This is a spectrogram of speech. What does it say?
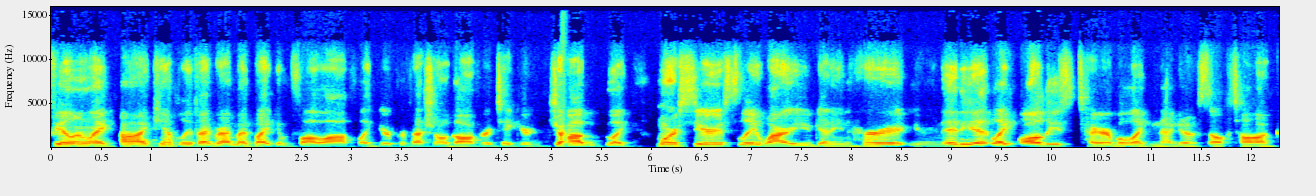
feeling like, oh, I can't believe I'd ride my bike and fall off. Like you're a professional golfer, take your job like more seriously. Why are you getting hurt? You're an idiot. Like all these terrible, like negative self talk.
